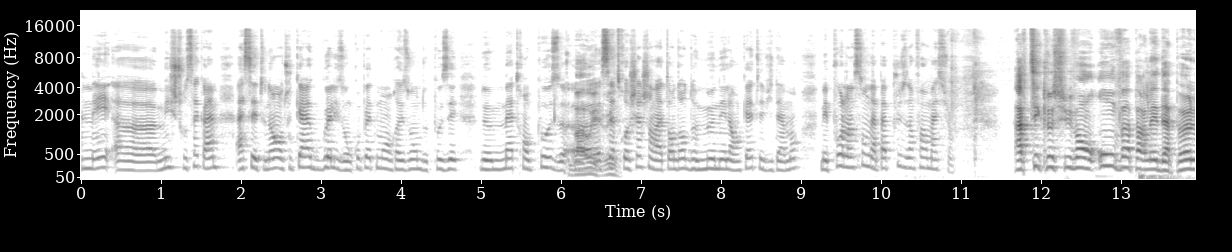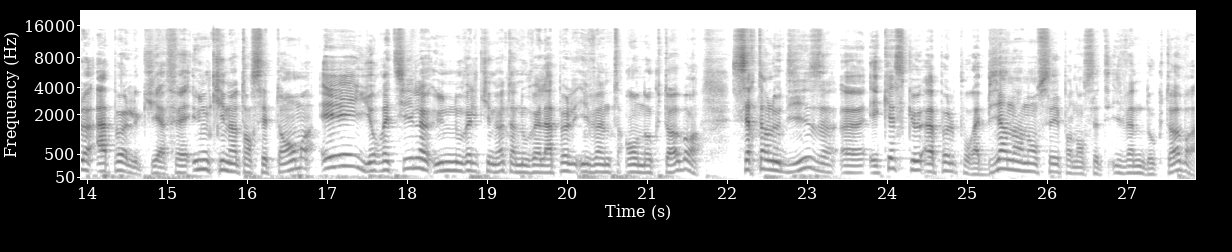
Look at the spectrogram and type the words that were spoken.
Mais, euh, mais je trouve ça quand même assez étonnant. En tout cas, Google, ils ont complètement raison de poser, de mettre en pause bah cette recherche en attendant de mener l'enquête, évidemment. Mais pour l'instant, on n'a pas plus d'informations. Article suivant, on va parler d'Apple. Apple qui a fait une keynote en septembre. Et y aurait-il une nouvelle keynote, un nouvel Apple Event en octobre? Certains le disent. Euh, et qu'est-ce que Apple pourrait bien annoncer pendant cet event d'octobre?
